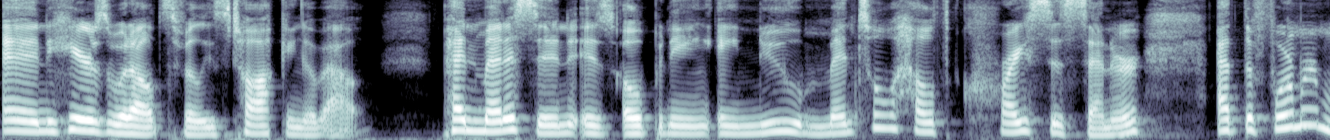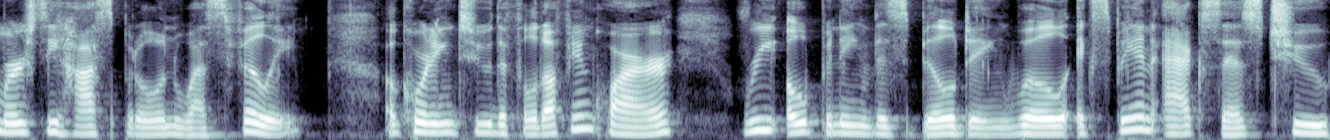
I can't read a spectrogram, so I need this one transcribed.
And here's what else Philly's talking about. Penn Medicine is opening a new mental health crisis center at the former Mercy Hospital in West Philly. According to the Philadelphia Inquirer, reopening this building will expand access to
